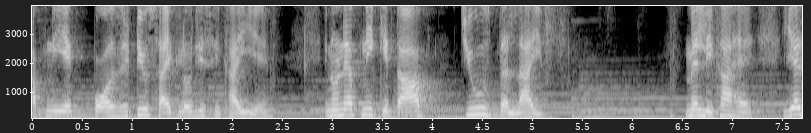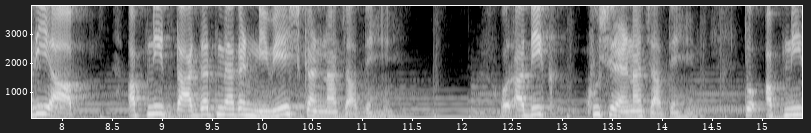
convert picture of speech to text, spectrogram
अपनी एक पॉजिटिव साइकोलॉजी सिखाई है। इन्होंने अपनी किताब चूज़ द लाइफ में लिखा है, यदि आप अपनी ताकत में अगर निवेश करना चाहते हैं और अधिक खुश रहना चाहते हैं तो अपनी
